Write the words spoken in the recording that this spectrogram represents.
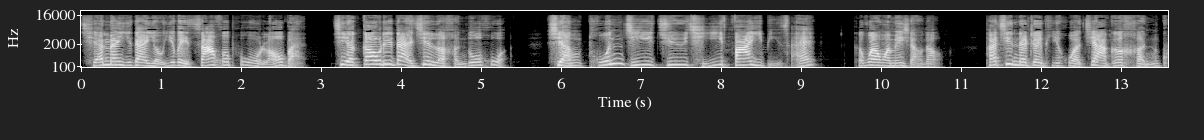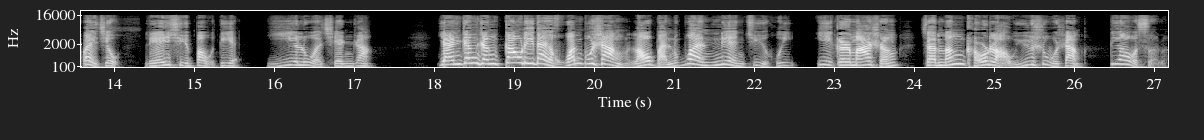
前门一带有一位杂货铺老板借高利贷进了很多货，想囤积居奇发一笔财。万万没想到，他进的这批货价格很快就连续暴跌，一落千丈。眼睁睁高利贷还不上，老板万念俱灰。一根麻绳在门口老榆树上吊死了。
